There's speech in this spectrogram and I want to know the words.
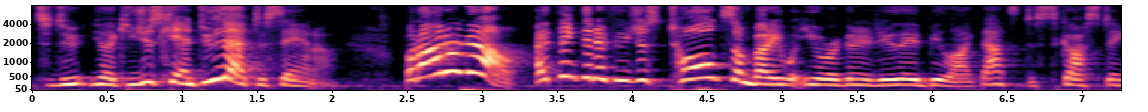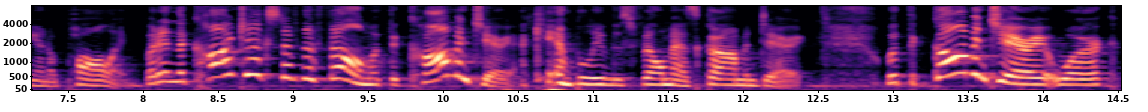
To do like you just can't do that to Santa. But I don't know. I think that if you just told somebody what you were going to do, they'd be like, that's disgusting and appalling. But in the context of the film, with the commentary, I can't believe this film has commentary. With the commentary at work,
